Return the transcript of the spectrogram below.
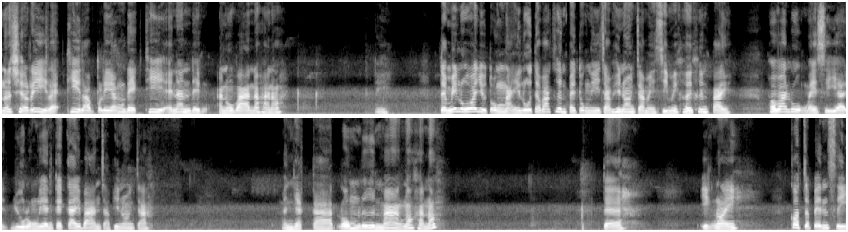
เนเชอรี่แหละที่รับเลี้ยงเด็กที่ไอ้นั่นเด็กอนุบาลนะคะเนาะนี่แต่ไม่รู้ว่าอยู่ตรงไหนรู้แต่ว่าขึ้นไปตรงนี้จ้ะพี่น้องจ้ะไหมสีไม่เคยขึ้นไป เพราะว่าลูกไหมสีอะอยู่โรงเรียนใกล้ๆบ้านจ้ะพี่น้องจ้ะ บรรยากาศร่มรื่นมากเนาะค่ะเนาะแต่อีกหน่อยก็จะเป็นสี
